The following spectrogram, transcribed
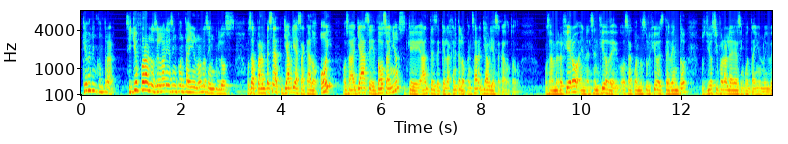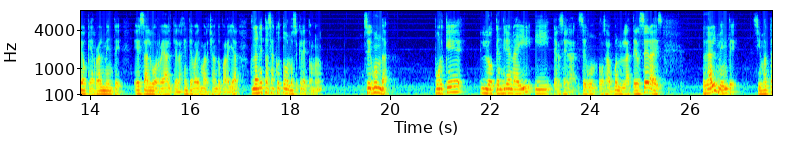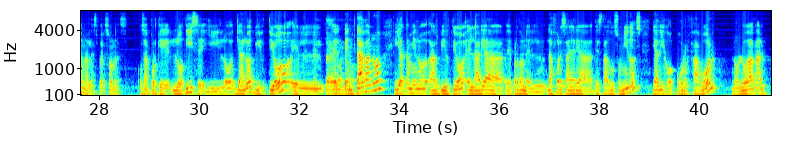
¿Qué van a encontrar? Si yo fuera los del área 51, los, los, o sea, para empezar, ya habría sacado hoy, o sea, ya hace dos años, que antes de que la gente lo pensara, ya habría sacado todo. O sea, me refiero en el sentido de, o sea, cuando surgió este evento, pues yo si fuera al área 51 y veo que realmente es algo real, que la gente va a ir marchando para allá, pues la neta saco todo lo secreto, ¿no? Segunda, ¿por qué lo tendrían ahí? Y tercera, según, o sea, bueno, la tercera es, realmente, si matan a las personas, o sea, porque lo dice y lo, ya lo advirtió el, El. Pentágono. y ya también lo advirtió el área, eh, perdón, el- la Fuerza Aérea de Estados Unidos. Ya dijo, por favor, no lo hagan.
